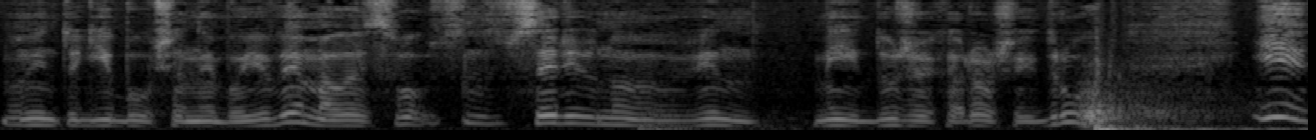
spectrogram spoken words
Ну, він тоді був ще не бойовим, але все рівно він мій дуже хороший друг. І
